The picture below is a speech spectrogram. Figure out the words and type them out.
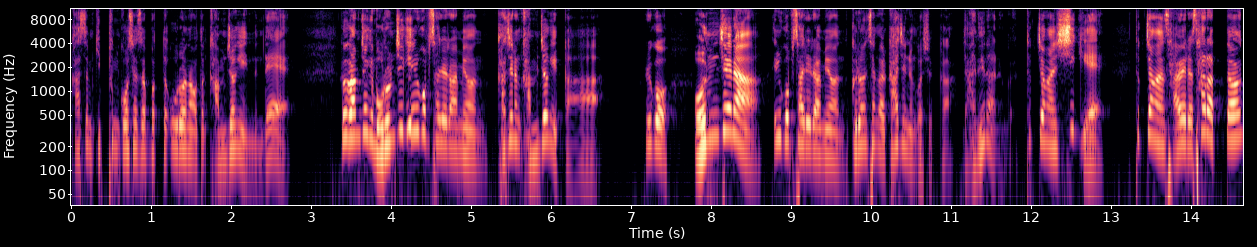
가슴 깊은 곳에서부터 우러나온 어떤 감정이 있는데 그 감정이 모름지기 7살이라면 가지는 감정일까? 그리고 언제나 7살이라면 그런 생각을 가지는 것일까? 아니라는 거예요. 특정한 시기에 특정한 사회를 살았던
